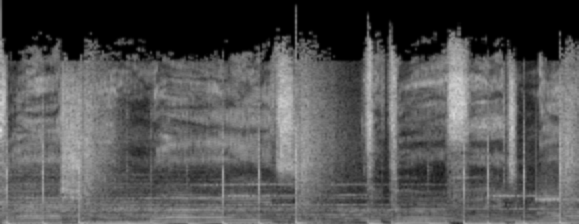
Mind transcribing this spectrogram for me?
flashing lights, the perfect night.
